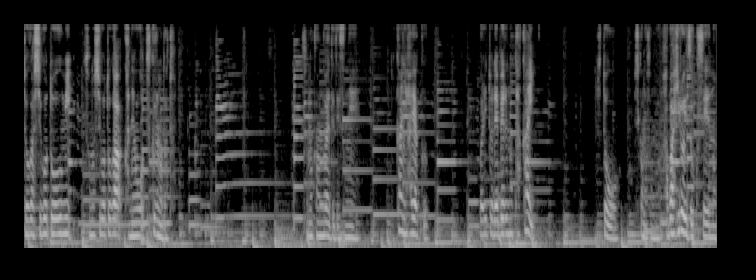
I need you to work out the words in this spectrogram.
人が仕事を生みその仕事が金を作るのだとその考えでですねいかに早く割とレベルの高い人をしかもその幅広い属性の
